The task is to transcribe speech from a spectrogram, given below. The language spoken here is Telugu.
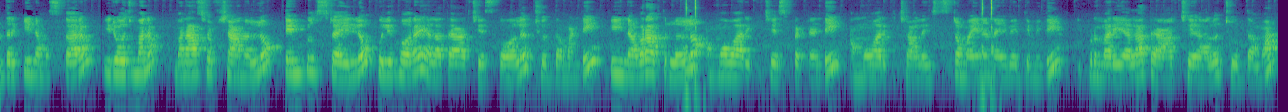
అందరికీ నమస్కారం. ఈ రోజు మనం మనాసఫ్ ఛానల్లో టెంపుల్ స్టైల్లో పులిహోర ఎలా తయారు చేసుకోవాలో చూద్దామండి. ఈ నవరాత్రులలో అమ్మవారికి చేసి పెట్టండి. అమ్మవారికి చాలా ఇష్టమైన నైవేద్యం ఇది. ఇప్పుడు మరి ఎలా తయారు చేయాలో చూద్దామా?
